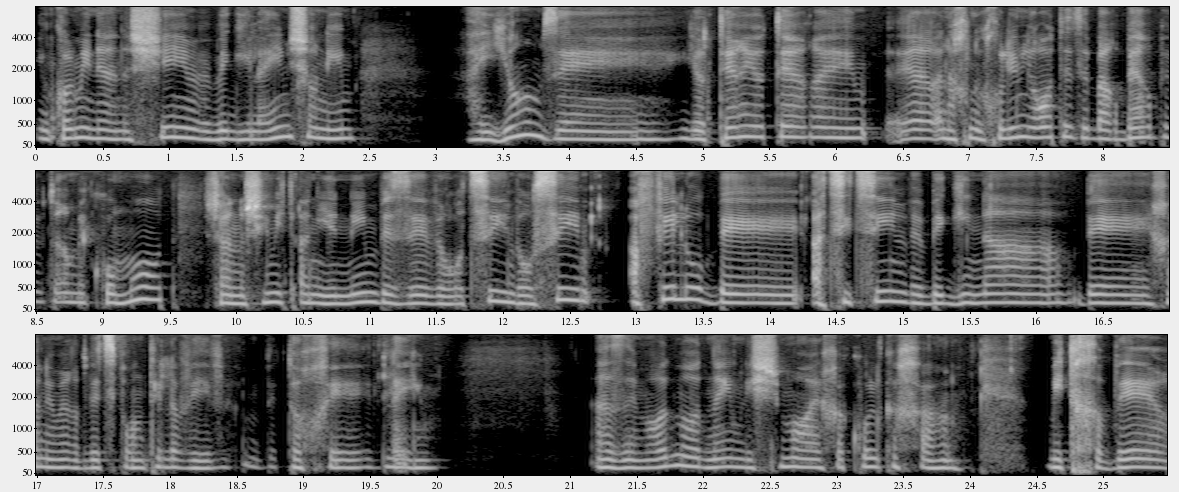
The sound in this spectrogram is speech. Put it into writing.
עם כל מיני אנשים ובגילאים שונים, היום זה יותר יותר, אה, אנחנו יכולים לראות את זה בהרבה הרבה יותר מקומות, שאנשים מתעניינים בזה ורוצים ועושים, אפילו בעציצים ובגינה, איך אני אומרת, בצפון תל אביב, בתוך אה, דליים. אז זה מאוד מאוד נעים לשמוע איך הכל ככה מתחבר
